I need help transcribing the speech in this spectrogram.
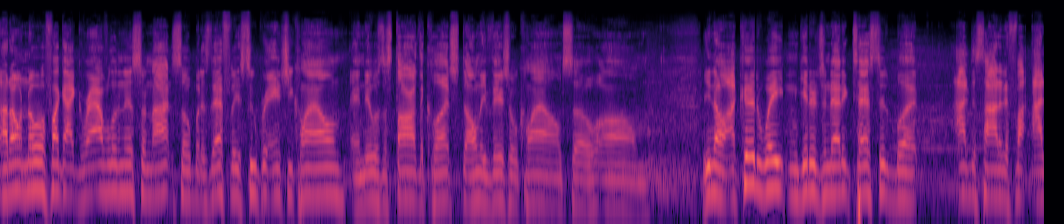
I don't know if I got gravel in this or not. So, but it's definitely a super Enchi clown, and it was the star of the clutch, the only visual clown. So, um, you know, I could wait and get her genetic tested, but I decided if I, I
